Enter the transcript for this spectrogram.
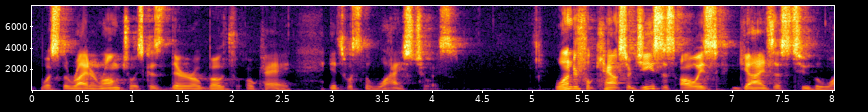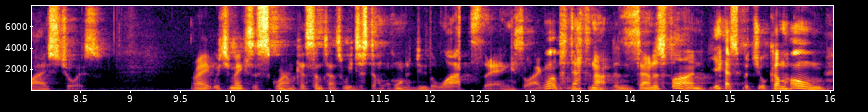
what's the right or wrong choice because they're both okay. It's what's the wise choice. Wonderful counselor. Jesus always guides us to the wise choice, right? Which makes us squirm because sometimes we just don't want to do the wise thing. It's like, well, that's not doesn't sound as fun. Yes, but you'll come home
